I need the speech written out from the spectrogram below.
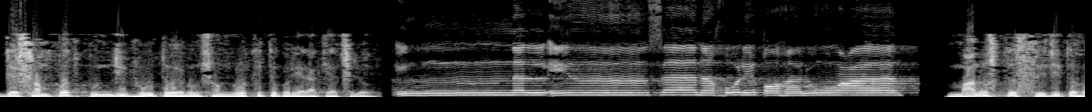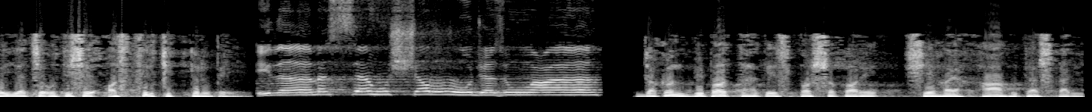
যে সম্পদ পুঞ্জীভূত এবং সংরক্ষিত করিয়া রাখিয়াছিল। ইন্নাল ইনসানা খুলিকা হালুআ। মানুষ তো সৃজিত হইয়াছে অতিশয় অস্থির চিত্তরূপে। যখন বিপদ তাহাকে স্পর্শ করে সে হয় হা হুতাশকারী।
